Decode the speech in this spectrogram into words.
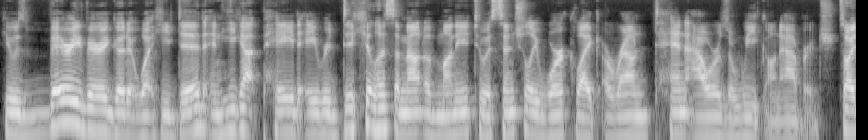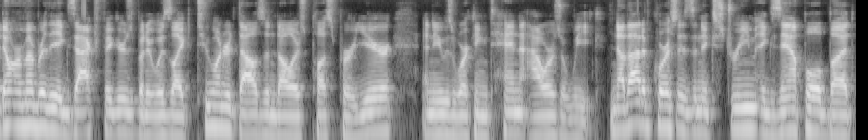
He was very, very good at what he did and he got paid a ridiculous amount of money to essentially work like around 10 hours a week on average. So I don't remember the exact figures, but it was like $200,000 plus per year and he was working 10 hours a week. Now that of course is an extreme example, but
